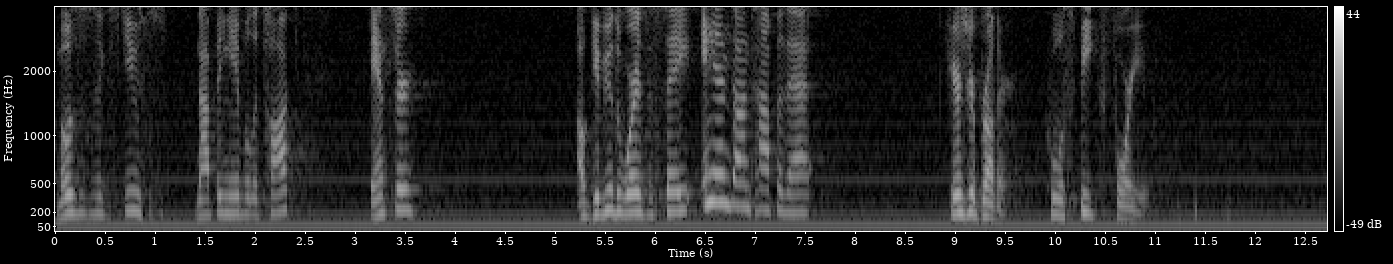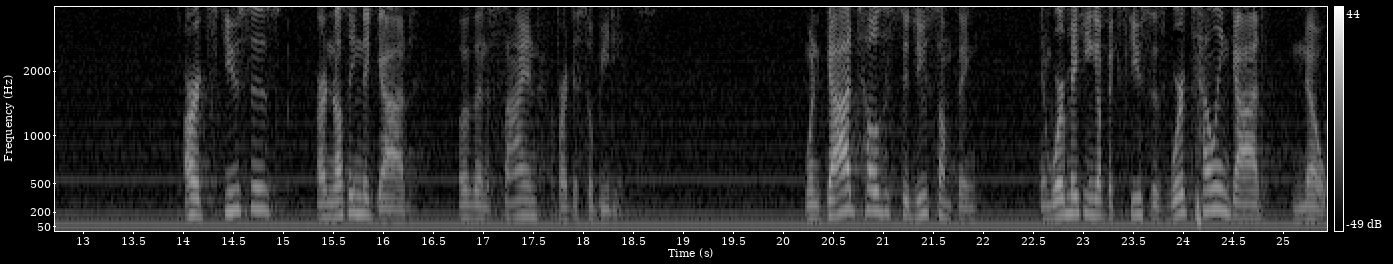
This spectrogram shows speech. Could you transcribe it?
Moses' excuse, not being able to talk, answer, I'll give you the words to say, and on top of that, here's your brother who will speak for you. Our excuses are nothing to God other than a sign of our disobedience. When God tells us to do something and we're making up excuses, we're telling God no.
